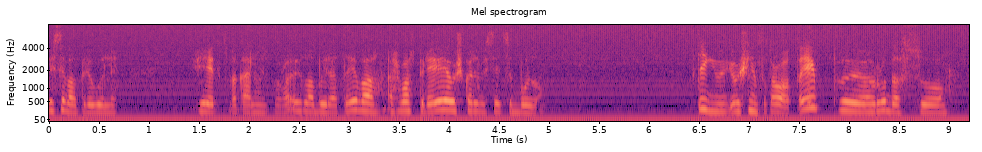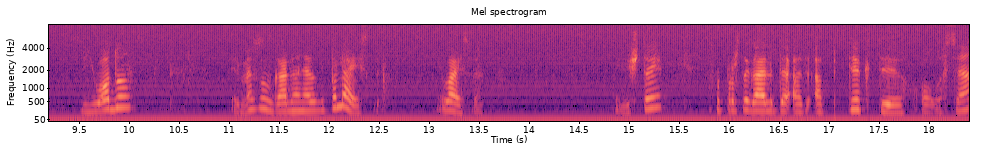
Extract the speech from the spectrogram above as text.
visi va priguli. Žiūrėkit, va, galima parodyti labai retai, va, aš vos prieėjau, iškart visi atsibudo. Taigi, kiaušinis atrodo taip, rudas su juodu. Ir mes jūs galime netgi paleisti laisvę. Taigi štai, paprastai galite aptikti olose.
